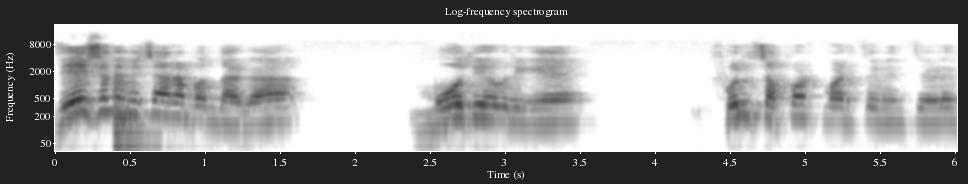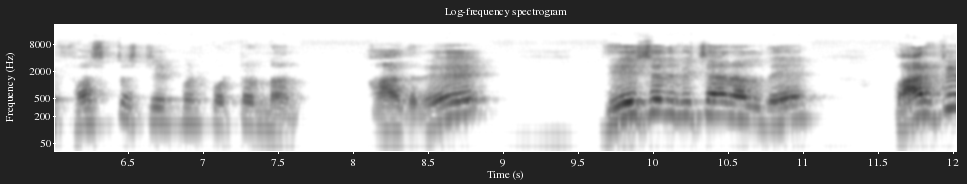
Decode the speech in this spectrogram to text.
ದೇಶದ ವಿಚಾರ ಬಂದಾಗ ಮೋದಿಯವರಿಗೆ ಫುಲ್ ಸಪೋರ್ಟ್ ಮಾಡ್ತೀವಿ ಅಂತೇಳಿ ಫಸ್ಟ್ ಸ್ಟೇಟ್ಮೆಂಟ್ ಕೊಟ್ಟನು ನಾನು. ಆದರೆ ದೇಶದ ವಿಚಾರ ಅಲ್ಲದೆ ಪಾರ್ಟಿ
